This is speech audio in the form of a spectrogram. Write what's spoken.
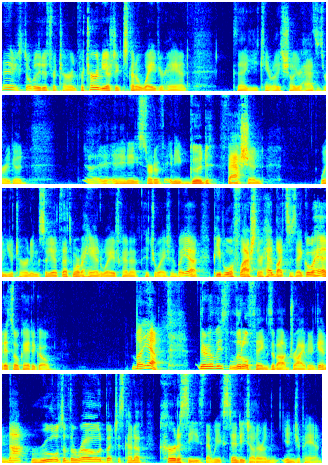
eh, you don't really do this for turn. For turn, you actually just kind of wave your hand because you can't really show your hazards very good uh, in, in any sort of any good fashion when you're turning. So yeah, that's more of a hand wave kind of situation. But yeah, people will flash their headlights to say, "Go ahead, it's okay to go." But yeah, there are these little things about driving. Again, not rules of the road, but just kind of courtesies that we extend each other in, in Japan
